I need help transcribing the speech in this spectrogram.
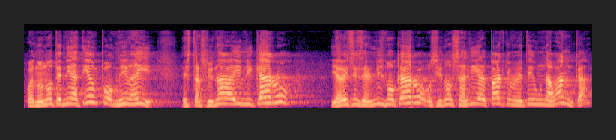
Cuando no tenía tiempo, me iba ahí. Estacionaba ahí mi carro y a veces en el mismo carro, o si no salía al parque, me metía en una banca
